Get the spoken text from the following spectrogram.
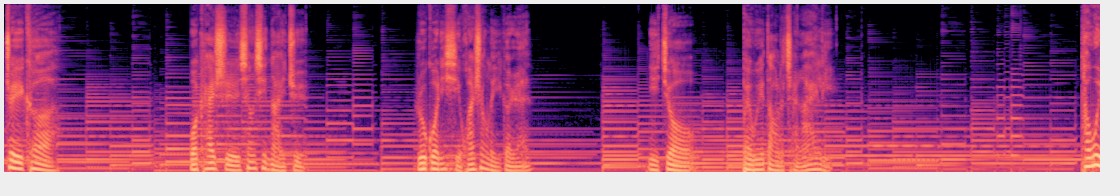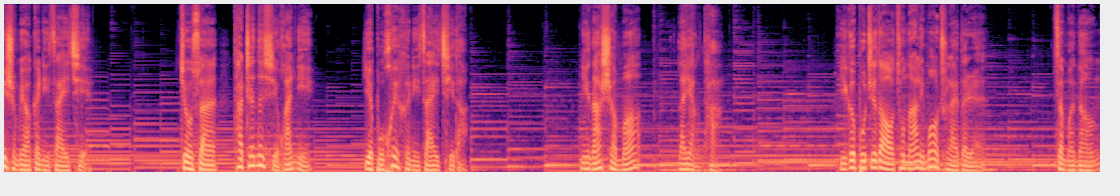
这一刻，我开始相信那一句：如果你喜欢上了一个人，你就卑微到了尘埃里。他为什么要跟你在一起？就算他真的喜欢你，也不会和你在一起的。你拿什么来养他？一个不知道从哪里冒出来的人，怎么能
